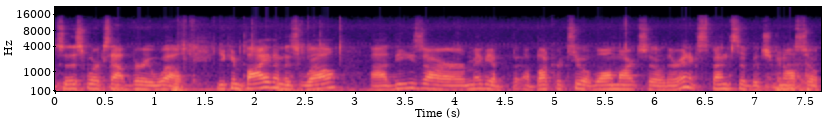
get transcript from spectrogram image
So this works out very well. You can buy them as well. Uh, these are maybe a, a, buck or two at Walmart, so they're inexpensive, but you can also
